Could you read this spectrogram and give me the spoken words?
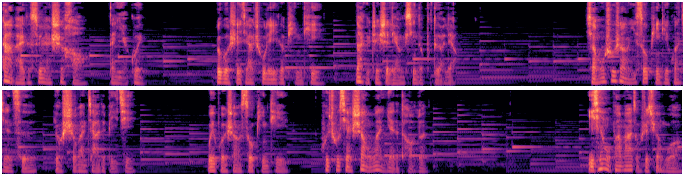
大牌的虽然是好，但也贵。如果谁家出了一个平替，那可真是良心的不得了。小红书上一搜平替关键词，有十万加的笔记；微博上搜平替，会出现上万页的讨论。以前我爸妈总是劝我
